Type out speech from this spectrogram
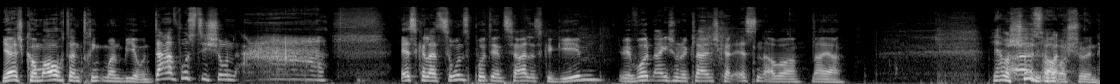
Ja, ich komme auch, dann trinkt man Bier. Und da wusste ich schon, ah, Eskalationspotenzial ist gegeben. Wir wollten eigentlich nur eine Kleinigkeit essen, aber naja. Ja, aber schön. Es war aber, aber schön.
